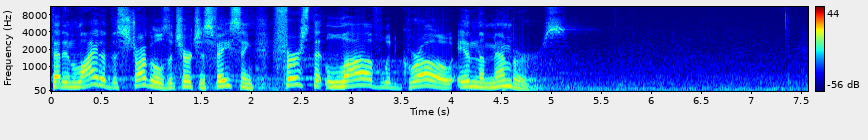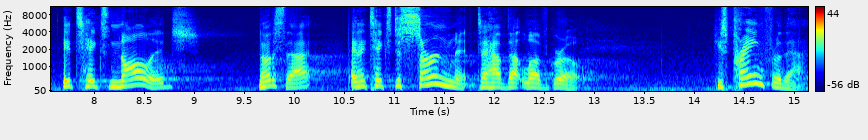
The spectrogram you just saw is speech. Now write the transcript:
that in light of the struggles the church is facing, first that love would grow in the members. It takes knowledge, notice that, and it takes discernment to have that love grow. He's praying for that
